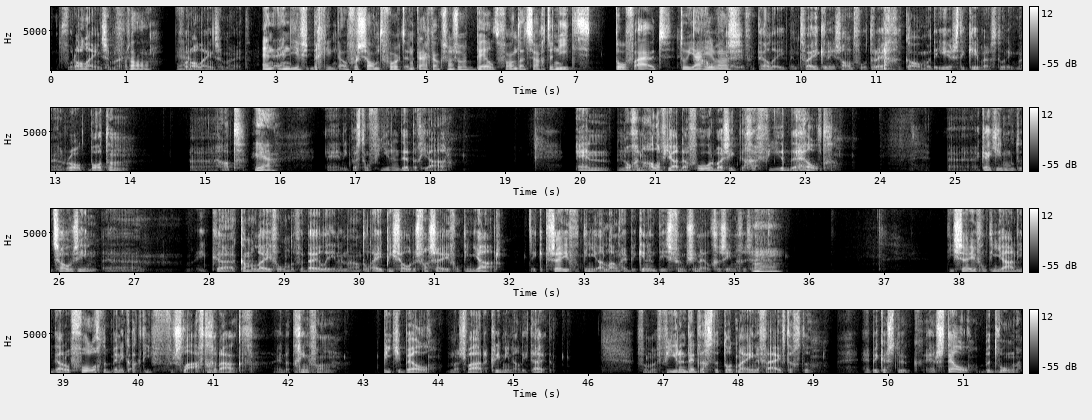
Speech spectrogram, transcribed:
Vooral eenzaamheid. vooral. Ja. Vooral eenzaamheid. En, en je begint over Zandvoort en dan krijg ik ook zo'n soort beeld van... dat zag er niet tof uit toen jij Nou, hier ik was. je vertellen, ik ben twee keer in Zandvoort terechtgekomen. De eerste keer was toen ik mijn rock bottom eh, had. Ja, En ik was toen 34 jaar. En nog een half jaar daarvoor was ik de gevierde held. Eh, kijk, je moet het zo zien. Eh, ik eh, kan mijn leven onderverdelen in een aantal episodes van 17 jaar. Ik heb 17 jaar lang heb ik in een dysfunctioneel gezin gezeten. Die 17 jaar die daarop volgden, ben ik actief verslaafd geraakt. En dat ging van Pietje Bel naar zware criminaliteit van mijn 34ste tot mijn 51ste heb ik een stuk herstel bedwongen.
